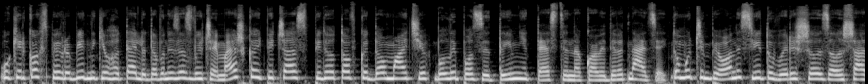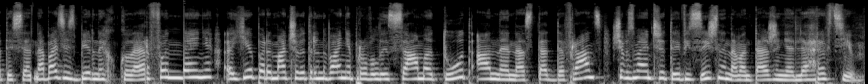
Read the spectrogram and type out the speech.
у кількох співробітників готелю, де вони зазвичай мешкають під час підготовки до матчів були позитивні тести на COVID-19. Тому чемпіони світу вирішили залишатися на базі збірних в Клерфондені. Є передматчеве тренування провели саме тут, а не на Стад де Франс, щоб зменшити фізичне навантаження для гравців.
